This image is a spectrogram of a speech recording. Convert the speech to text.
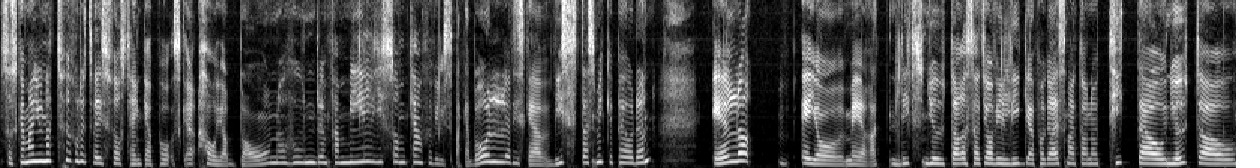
så ska man ju naturligtvis först tänka på, ska, har jag barn och hund, en familj som kanske vill sparka boll, vi ska vistas mycket på den? Eller är jag mer livsnjutare så att jag vill ligga på gräsmattan och titta och njuta? Och,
